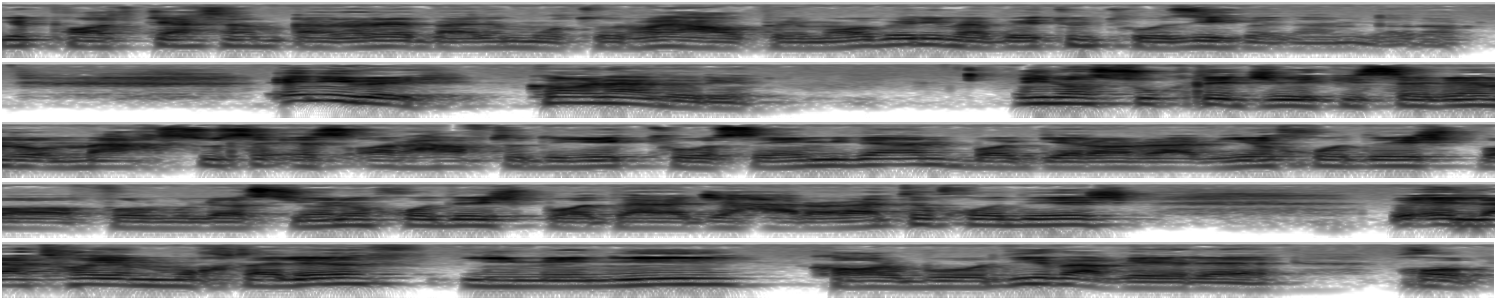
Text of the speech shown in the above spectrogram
یه پادکست هم قراره برای موتورهای هواپیما بریم و بهتون توضیح بدم این دارم anyway کار نداریم. اینا سوخت JP7 رو مخصوص SR71 توسعه میدن با گران روی خودش با فرمولاسیون خودش با درجه حرارت خودش به علتهای مختلف ایمنی کاربردی و غیره. خب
